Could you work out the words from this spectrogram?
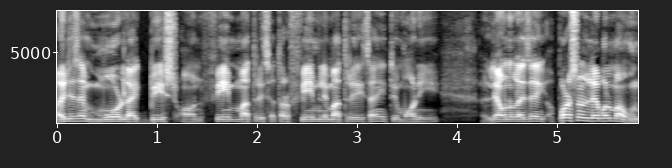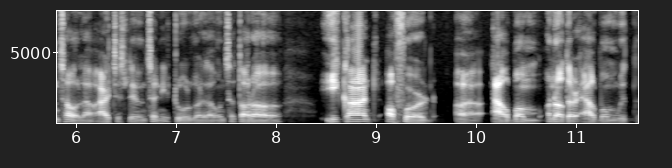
अहिले चाहिँ more like based on fame मात्रै छ तर फेमले मात्रै चाहिँ त्यो मनी ल्याउनलाई चाहिँ पर्सनल लेभलमा हुन्छ होला। आर्टिस्टले हुन्छ नि टुर गर्दा हुन्छ तर he can't afford album another album with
